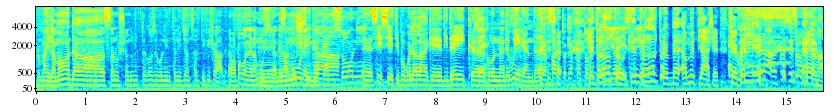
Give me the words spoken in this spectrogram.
ormai la moda stanno uscendo tutte cose con l'intelligenza artificiale. No, ma proprio nella musica eh, nella musica. canzoni. Eh, sì sì tipo quella là che, di Drake sì, con The Weeknd. che ha fatto, che ha fatto che, tra l'altro, che tra l'altro beh, a me piace. Cioè, que- quel... eh, bravo questo è il problema.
